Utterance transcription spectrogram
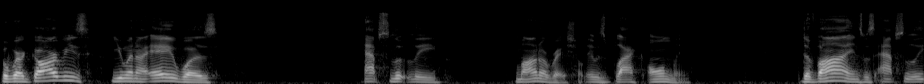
But where Garvey's UNIA was absolutely monoracial. It was black only. Divines was absolutely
